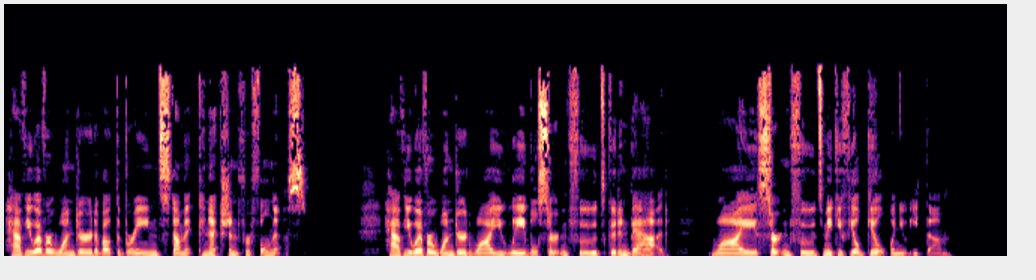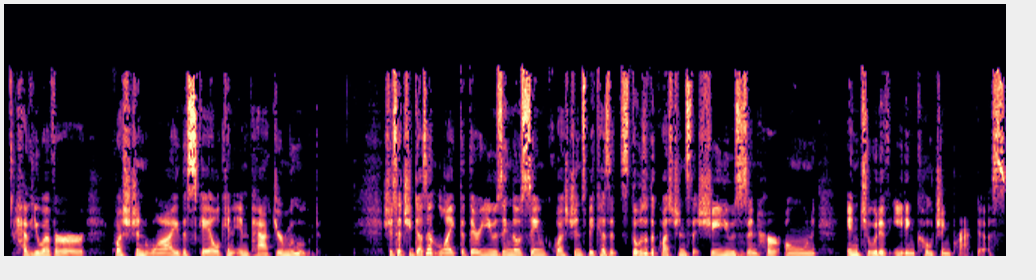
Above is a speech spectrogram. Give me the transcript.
Have you ever wondered about the brain stomach connection for fullness? Have you ever wondered why you label certain foods good and bad? Why certain foods make you feel guilt when you eat them? Have you ever questioned why the scale can impact your mood? She said she doesn't like that they're using those same questions because it's those are the questions that she uses in her own intuitive eating coaching practice.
